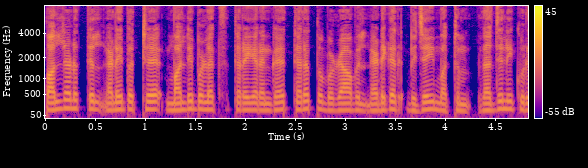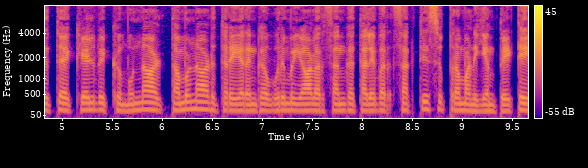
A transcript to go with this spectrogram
பல்லடத்தில் நடைபெற்ற மல்டிபிளக்ஸ் திரையரங்க திறப்பு விழாவில் நடிகர் விஜய் மற்றும் ரஜினி குறித்த கேள்விக்கு முன்னாள் தமிழ்நாடு திரையரங்க உரிமையாளர் சங்க தலைவர் சக்தி சுப்பிரமணியம் பேட்டி.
